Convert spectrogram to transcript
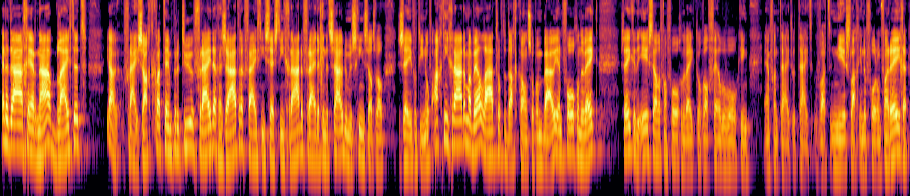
En de dagen erna blijft het ja, vrij zacht qua temperatuur. Vrijdag en zaterdag 15, 16 graden. Vrijdag in het zuiden misschien zelfs wel 17 of 18 graden. Maar wel later op de dag kans op een bui. En volgende week zeker de eerste helft van volgende week toch wel veel bewolking en van tijd tot tijd wat neerslag in de vorm van regen. We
